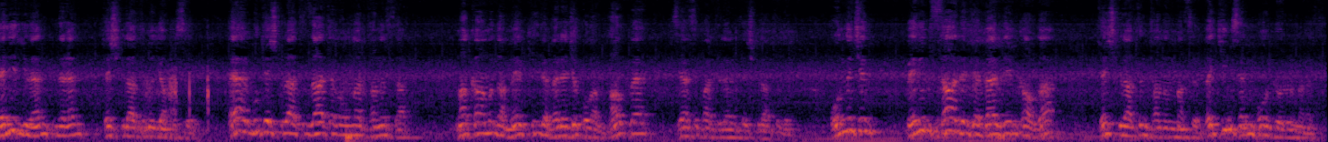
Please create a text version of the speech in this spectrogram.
Beni ilgilendiren teşkilatımın yapısı. Eğer bu teşkilatı zaten onlar tanırsa, makamı da mevkiyi de verecek olan halk ve siyasi partilerin teşkilatıdır. Onun için benim sadece verdiğim kavga teşkilatın tanınması ve kimsenin hor görülmemesi.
